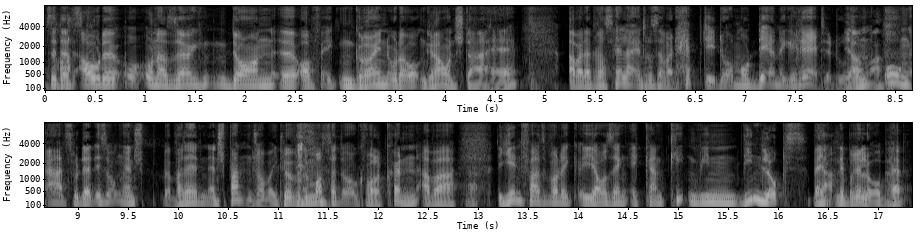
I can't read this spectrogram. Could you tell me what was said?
habt sie das Auge untersöken, dorn, äh, ob ich einen grünen oder auch einen grauen Star hä. Aber das was heller interessant, was habt ihr da moderne Geräte, du? Ja, so ein? Augenarzt, du, das ist ein, entsp war das ein entspannten Job. Ich glaube, du musst das auch wohl können, aber jedenfalls wollte ich ja sagen, ich kann kicken wie ein, wie ein Lux, wenn Ja. ich eine Brille ob hab.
